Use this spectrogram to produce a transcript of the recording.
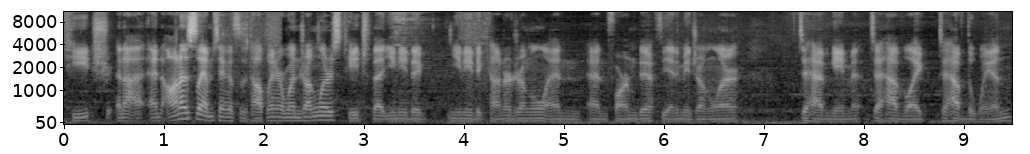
teach, and I, and honestly, I'm saying this as a top laner, when junglers teach that you need to you need to counter jungle and and farm diff the enemy jungler to have game to have like to have the win,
